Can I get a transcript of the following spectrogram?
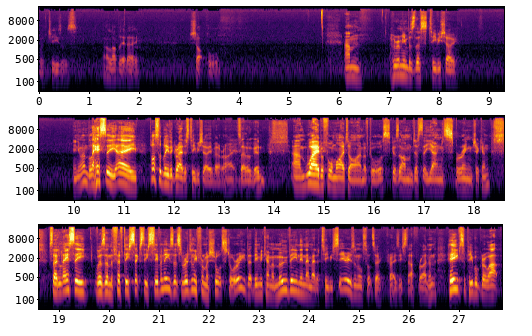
with Jesus? I love that, eh? Shot Paul. Um, who remembers this TV show? Anyone? Lassie, eh? Possibly the greatest TV show ever, right? So good. Um, way before my time, of course, because I'm just a young spring chicken. So Lassie was in the 50s, 60s, 70s. It's originally from a short story that then became a movie, and then they made a TV series and all sorts of crazy stuff, right? And heaps of people grew up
